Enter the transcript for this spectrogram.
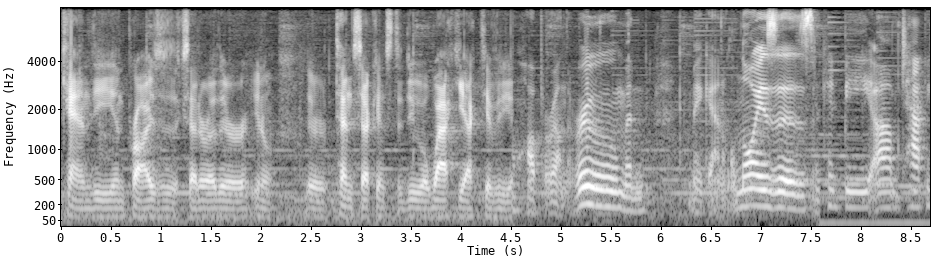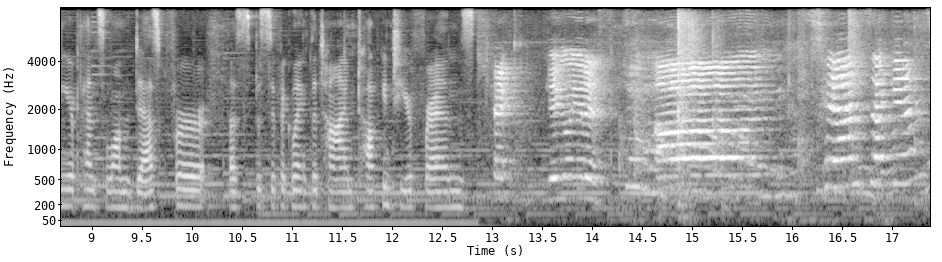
candy and prizes, etc. They're, you know, they're 10 seconds to do a wacky activity. Hop around the room and make animal noises. It could be um, tapping your pencil on the desk for a specific length of time, talking to your friends. Okay, giggling it is. Um, 10 seconds.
